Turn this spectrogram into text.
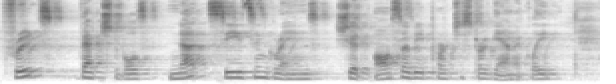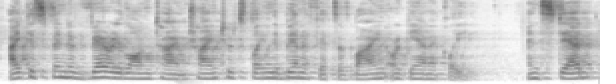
Fruits, vegetables, nuts, seeds, and grains should also be purchased organically. I could spend a very long time trying to explain the benefits of buying organically. Instead,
